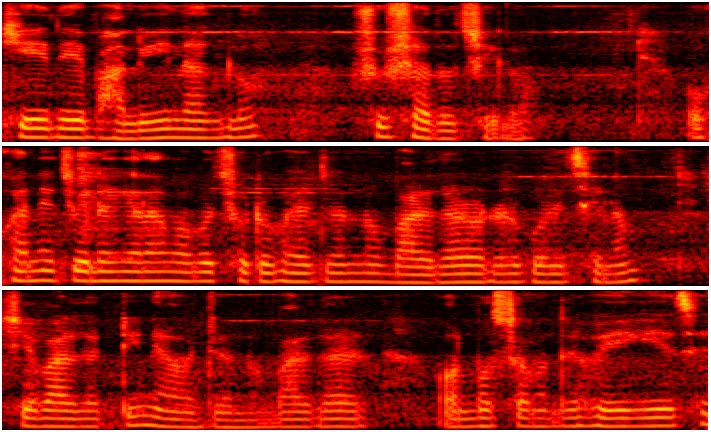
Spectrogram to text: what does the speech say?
খেয়ে দিয়ে ভালোই লাগল, সুস্বাদু ছিল। ওখানে চলে গেলাম, আবার ছোটো ভাইয়ের জন্য বার্গার অর্ডার করেছিলাম। সে বার্গারটি নেওয়ার জন্য। বার্গার অলমোস্ট আমাদের হয়ে গিয়েছে।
